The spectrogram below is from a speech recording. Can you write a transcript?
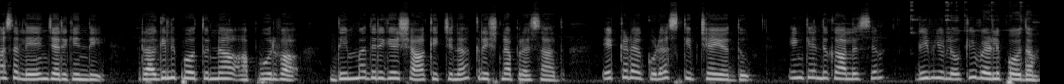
అసలు ఏం జరిగింది? రగిలిపోతున్న అపూర్వ దిమ్మ తిరిగే షాక్ ఇచ్చిన కృష్ణప్రసాద్. ఎక్కడ కూడా స్కిప్ చేయొద్దు. ఇంకెందుకు ఆలస్యం? రివ్యూలోకి వెళ్ళిపోదాం.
